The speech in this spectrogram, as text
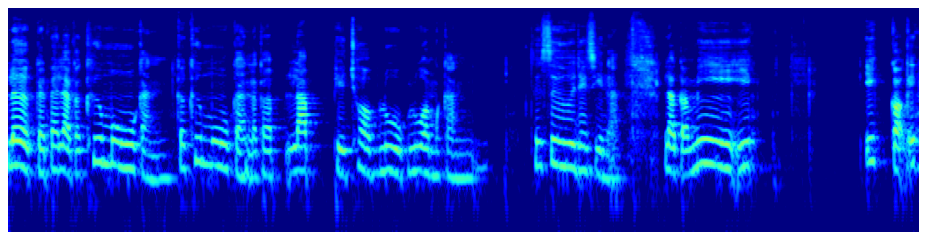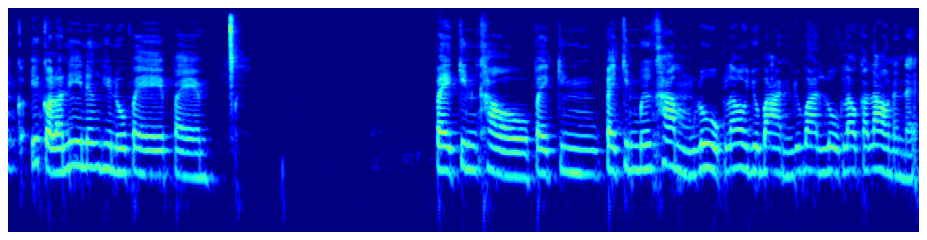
เลิกกันไปแล้วก็คือมูกัน ก็คือมูกัน แล้วก็รับผิดชอบลูกร่วมกัน ซื่อๆจังซี่นะแล้วก็มีอีกอีกก็อีกอีกกรณีหนึ่งที่หนูไปไป ไปกินเข้าไปกินไปกินมื้อค่ำลูกเล่าอยู่บ้านอยู่บ้านลูกเล่าก็เล่านั่นแหละ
